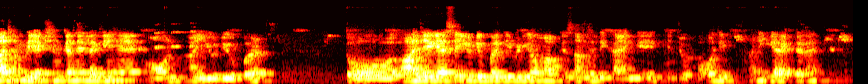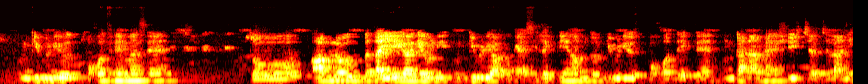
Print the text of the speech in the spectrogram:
आज हम रिएक्शन करने लगे हैं ऑन अ यूट्यूबर तो आज एक ऐसे यूट्यूबर की वीडियो हम आपके सामने दिखाएँगे कि जो बहुत ही फनी कैरेक्टर हैं। उनकी वीडियो बहुत फ़ेमस है। तो आप लोग बताइएगा कि उनकी उनकी वीडियो आपको कैसी लगती है? हम तो उनकी वीडियोस बहुत देखते हैं। उनका नाम है आशीष चलचलानी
